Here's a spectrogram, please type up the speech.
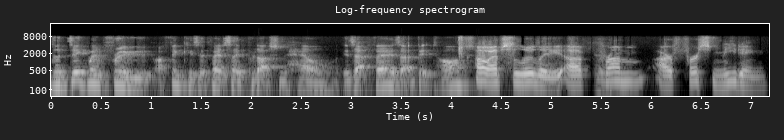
the dig went through. I think is it fair to say production hell? Is that fair? Is that a bit harsh? Oh, absolutely. Uh, yeah. From our first meeting,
